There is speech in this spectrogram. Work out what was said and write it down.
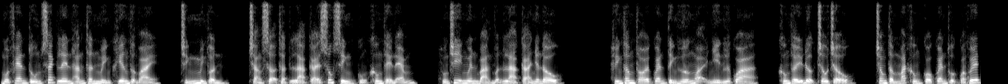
một phen túm sách lên hắn thân mình khiêng thượng vai, chính mình thuần, chẳng sợ thật là cái xuất sinh cũng không thể ném, huống chi nguyên bản vẫn là cá nhân đâu. Hình thâm thói quen tính hướng ngoại nhìn lướt qua, không thấy được châu chấu, trong tầm mắt không có quen thuộc quan khuyết,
